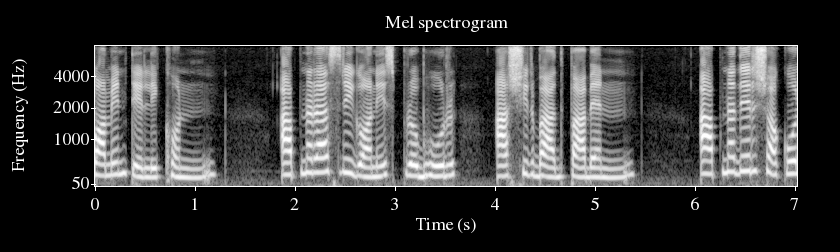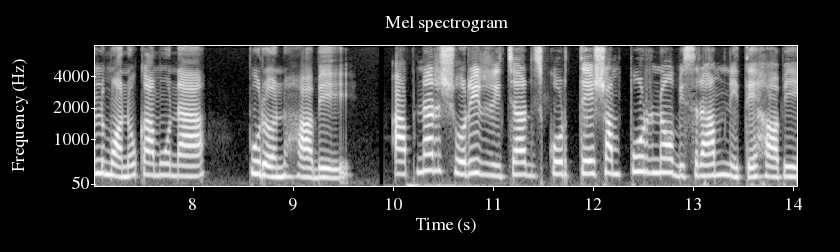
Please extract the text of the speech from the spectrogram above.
কমেন্টে লিখুন, আপনারা শ্রী গণেশ প্রভুর আশীর্বাদ পাবেন। আপনাদের সকল মনোকামনা পূরণ হবে। আপনার শরীর রিচার্জ করতে সম্পূর্ণ বিশ্রাম নিতে হবে।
